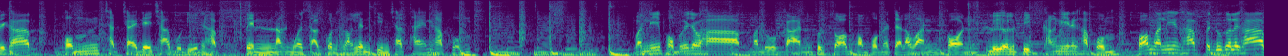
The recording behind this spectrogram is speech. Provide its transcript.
วัสดีครับ ผมชัดชัยเดชาบุตรดีนะครับ เป็นนักมวยสากลสมัครเล่นทีมชาติไทยนะครับผม วันนี้ผมก็จะพามาดูการฝึกซ้อมของผมในแต่ละวันก่อนลุยโอลิมปิกครั้งนี้นะครับผม พร้อมกันหรือยังครับ ไปดูกันเลยครับ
